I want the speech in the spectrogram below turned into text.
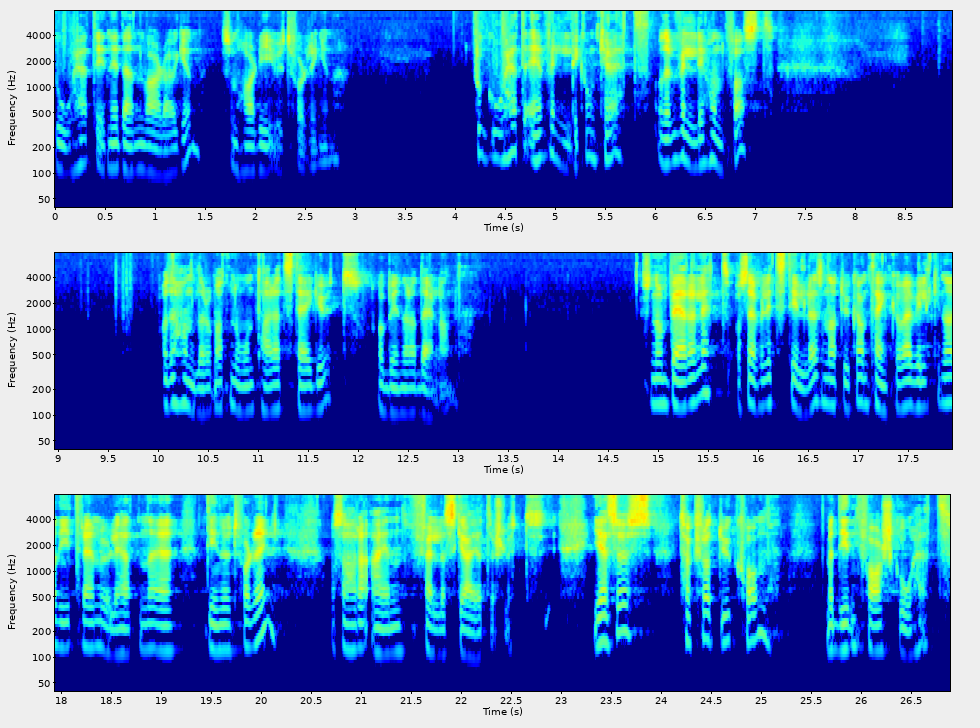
godhet inn i den hverdagen som har de utfordringene. For godhet er veldig konkret, og det er veldig håndfast. Og det handler om at noen tar et steg ut og begynner å dele den. Så nå ber jeg litt, og så er vi litt stille, sånn at du kan tenke over hvilken av de tre mulighetene er din utfordring. Og så har jeg én felles greie til slutt. Jesus, takk for at du kom med din fars godhet.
